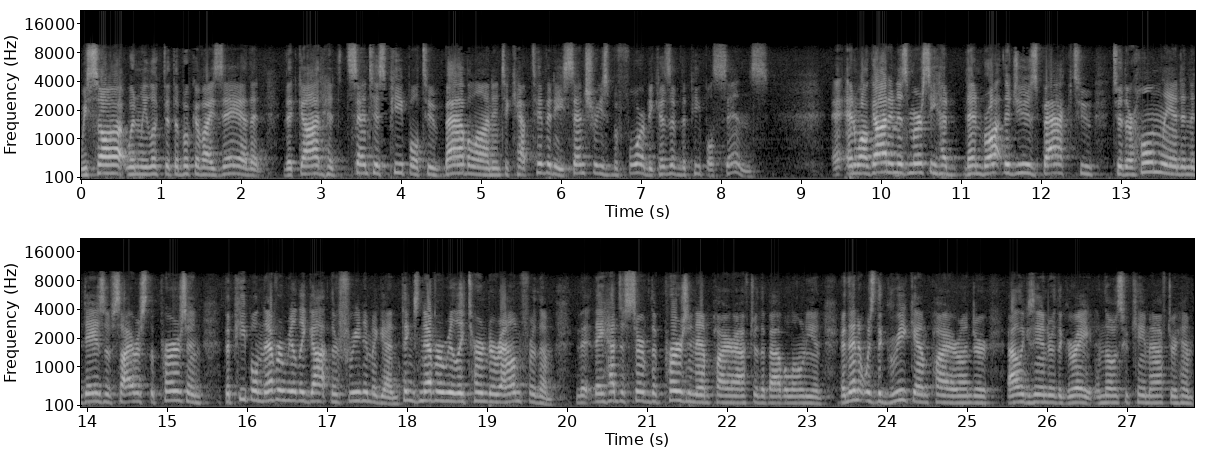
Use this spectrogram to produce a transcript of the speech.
We saw when we looked at the book of Isaiah that, that God had sent his people to Babylon into captivity centuries before because of the people's sins. And while God in his mercy had then brought the Jews back to, to their homeland in the days of Cyrus the Persian, the people never really got their freedom again. Things never really turned around for them. They had to serve the Persian Empire after the Babylonian. And then it was the Greek Empire under Alexander the Great and those who came after him.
